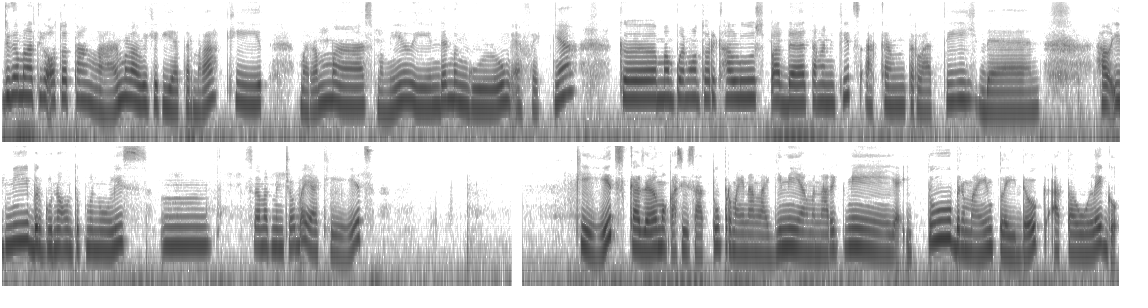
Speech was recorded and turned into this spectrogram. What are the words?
Juga melatih otot tangan melalui kegiatan merakit, meremas, memilin, dan menggulung efeknya kemampuan motorik halus pada tangan kids akan terlatih dan hal ini berguna untuk menulis hmm, selamat mencoba ya kids Kids, Kazal mau kasih satu permainan lagi nih yang menarik nih, yaitu bermain Play-Doh atau Lego.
